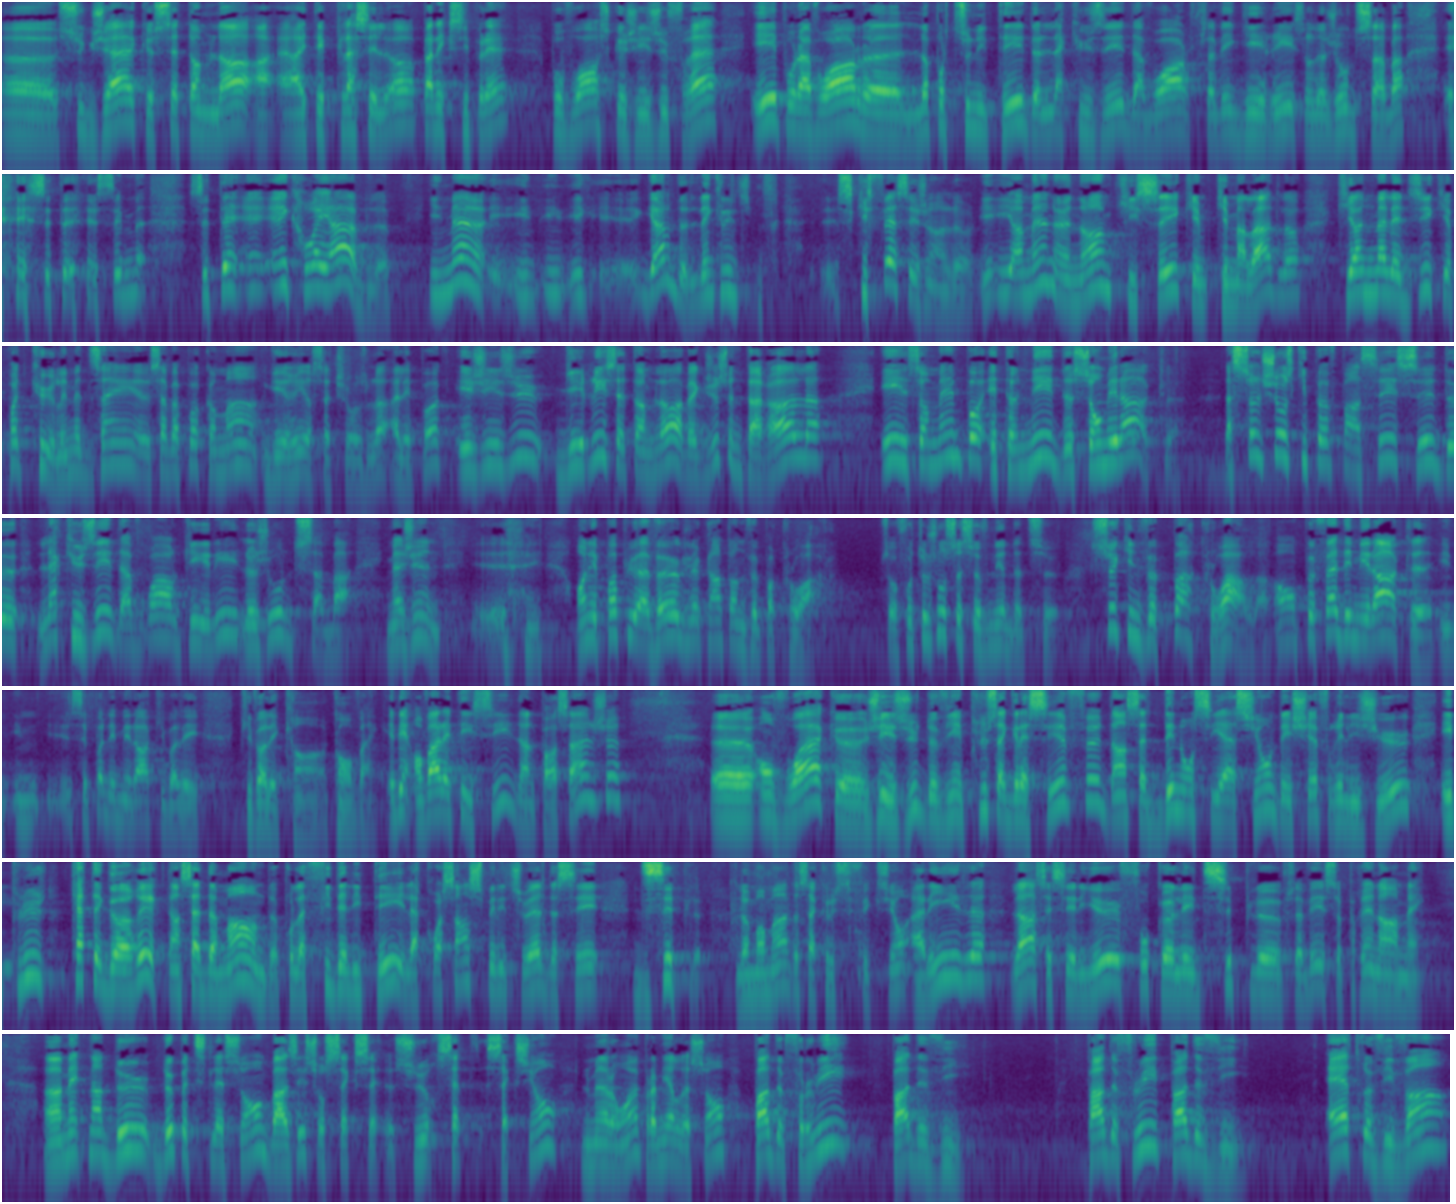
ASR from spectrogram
euh, suggère que cet homme-là a, été placé là par exprès pour voir ce que Jésus ferait et pour avoir euh, l'opportunité de l'accuser d'avoir, vous savez, guéri sur le jour du sabbat. C'était, incroyable. Il met, il, il, garde l'incrédulité ce qu'il fait, ces gens-là, il, amène un homme qui sait, qui est, qui malade, qui a une maladie qui n'a pas de cure. Les médecins ne euh, savaient pas comment guérir cette chose-là à l'époque. Et Jésus guérit cet homme-là avec juste une parole et ils ne sont même pas étonnés de son miracle. La seule chose qu'ils peuvent penser, c'est de l'accuser d'avoir guéri le jour du sabbat. Imagine, euh, on n'est pas plus aveugle quand on ne veut pas croire. Il faut toujours se souvenir de ça. Ceux qui ne veulent pas croire, on peut faire des miracles, ce n'est pas des miracles qui vont les, convaincre. Eh bien, on va arrêter ici dans le passage. Euh, on voit que Jésus devient plus agressif dans sa dénonciation des chefs religieux et plus catégorique dans sa demande pour la fidélité et la croissance spirituelle de ses disciples le moment de sa crucifixion arrive, là c'est sérieux, il faut que les disciples, vous savez, se prennent en main. Euh, maintenant, deux, deux petites leçons basées sur, sur cette section. Numéro un, première leçon, pas de fruits, pas de vie. Pas de fruits, pas de vie. Être vivant,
